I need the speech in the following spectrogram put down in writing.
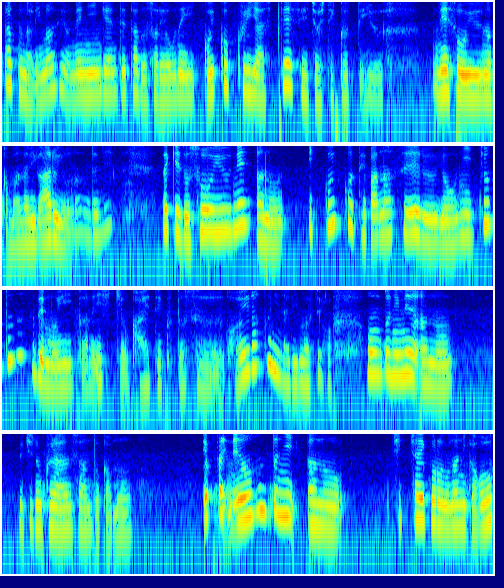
たくなりますよね人間って多分それをね一個一個クリアして成長していくっていうねそういうなんか学びがあるようなのでねだけどそういうねあの一個一個手放せるようにちょっとずつでもいいから意識を変えていくとすごい楽になりますよ。本当にねあのうちのクライアントさんとかもやっぱりね本当にあのちっちゃい頃の何か大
